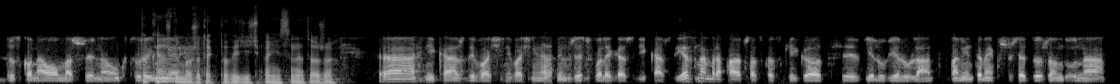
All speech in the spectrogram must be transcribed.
doskonałą maszyną. Który to każdy nie... może tak powiedzieć, panie senatorze. Nie każdy właśnie. Właśnie na tym rzecz polega, że nie każdy. Ja znam Rafała Trzaskowskiego od wielu, wielu lat. Pamiętam, jak przyszedł do rządu na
